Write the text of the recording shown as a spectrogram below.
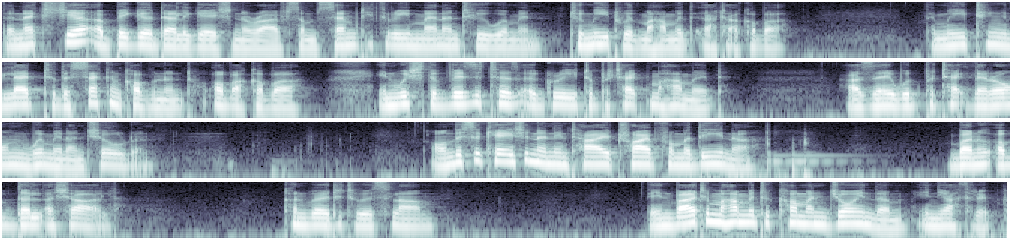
The next year, a bigger delegation arrived, some 73 men and two women, to meet with Muhammad at Aqaba. The meeting led to the second covenant of Aqaba, in which the visitors agreed to protect Muhammad as they would protect their own women and children. On this occasion, an entire tribe from Medina, Banu Abdul Ashal, converted to Islam. They invited Muhammad to come and join them in Yathrib.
